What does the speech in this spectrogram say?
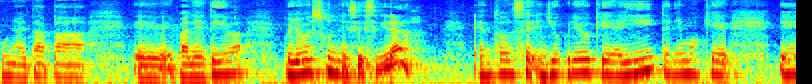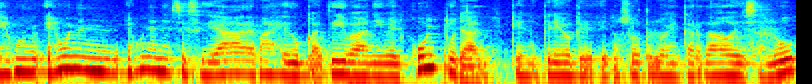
una, etapa eh, paliativa, pero es su necesidad. Entonces yo creo que ahí tenemos que, es, una necesidad además educativa a nivel cultural, que creo que nosotros los encargados de salud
